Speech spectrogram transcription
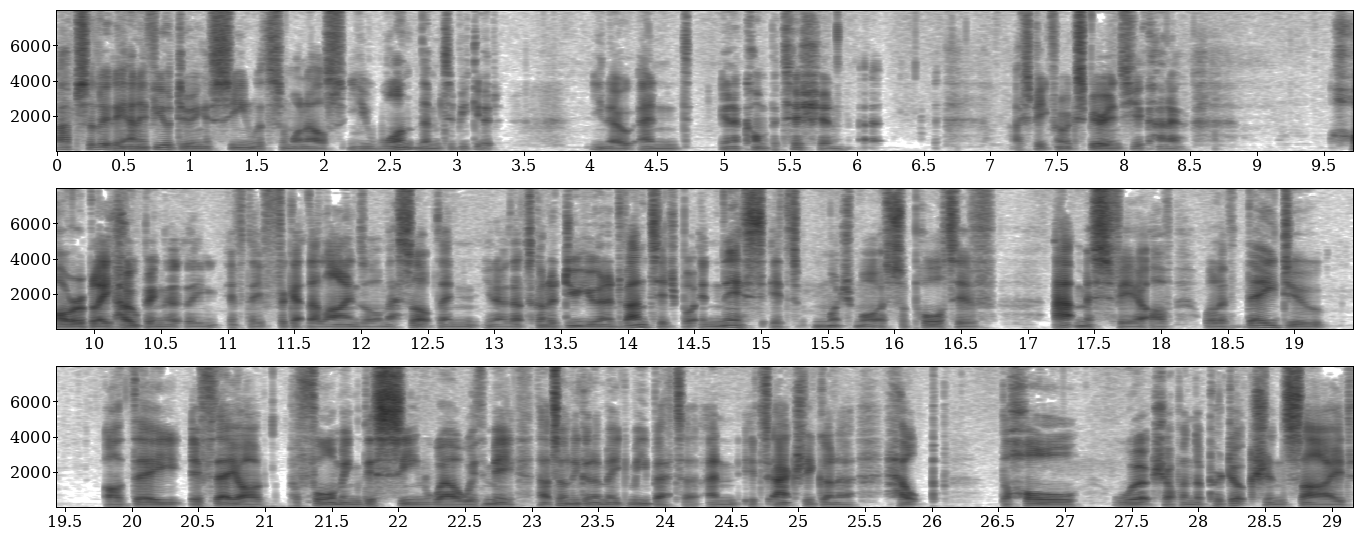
Absolutely. And if you're doing a scene with someone else, you want them to be good, you know, and in a competition, uh, I speak from experience, you're kind of horribly hoping that they, if they forget their lines or mess up, then you know that's going to do you an advantage. But in this, it's much more a supportive atmosphere of well, if they do, are they if they are performing this scene well with me, that's only going to make me better, and it's actually going to help the whole workshop and the production side.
